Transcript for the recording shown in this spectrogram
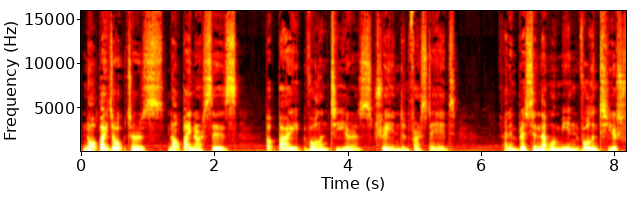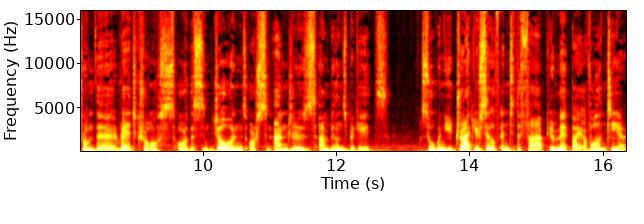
not by doctors, not by nurses, but by volunteers trained in first aid. And in Britain, that will mean volunteers from the Red Cross or the St John's or St Andrews ambulance brigades. So when you drag yourself into the FAP, you're met by a volunteer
